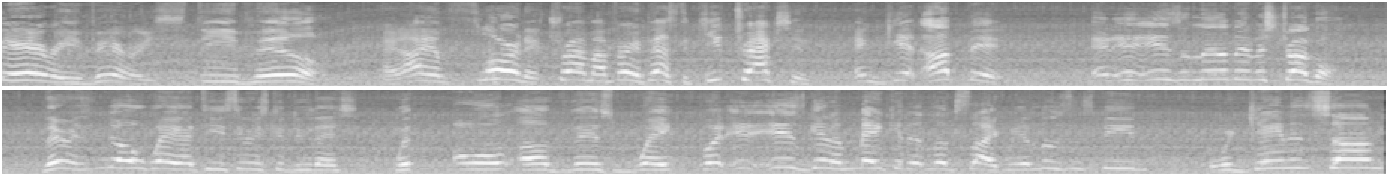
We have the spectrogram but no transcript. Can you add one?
very, very steep hill. And I am flooring it, trying my very best to keep traction and get up it and it is a little bit of a struggle. There is no way a T-Series could do this with all of this weight, but it is gonna make it, it looks like. We are losing speed, but we're gaining some,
